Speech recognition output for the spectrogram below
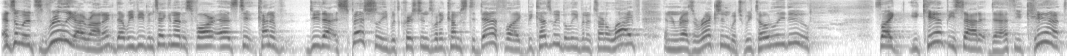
And so it's really ironic that we've even taken that as far as to kind of do that, especially with Christians when it comes to death. Like, because we believe in eternal life and in resurrection, which we totally do, it's like you can't be sad at death. You can't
